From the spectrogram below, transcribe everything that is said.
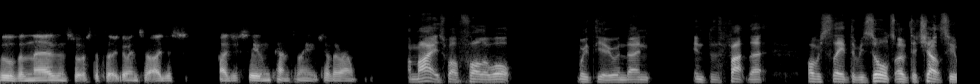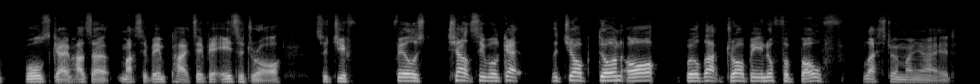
other than theirs and sort of stuff that go into it. I just I just see them cancelling each other out. I might as well follow up with you and then into the fact that obviously the result of the Chelsea Wolves game has a massive impact if it is a draw. So do you feel Chelsea will get the job done, or will that draw be enough for both Leicester and Man United?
